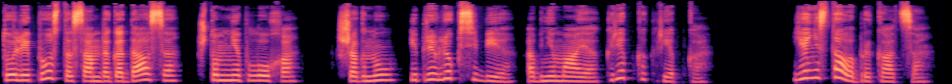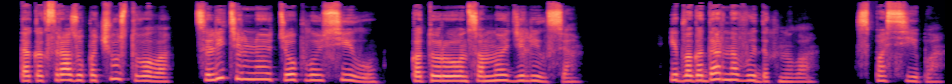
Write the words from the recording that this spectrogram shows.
то ли просто сам догадался, что мне плохо, шагнул и привлек к себе, обнимая крепко-крепко. Я не стала брыкаться, так как сразу почувствовала целительную теплую силу, которую он со мной делился. И благодарно выдохнула. «Спасибо».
